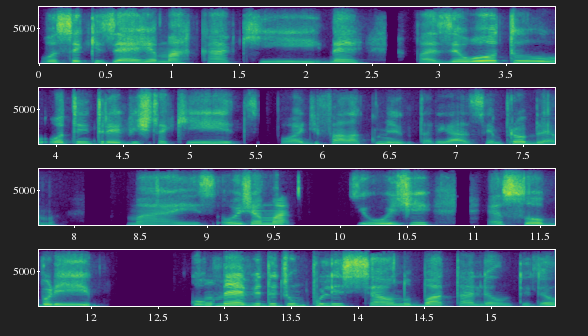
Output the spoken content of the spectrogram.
você quiser remarcar aqui, né, fazer outro, outra entrevista aqui, pode falar comigo, tá ligado? Sem problema. Mas hoje a matéria de hoje é sobre como é a vida de um policial no batalhão, entendeu?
